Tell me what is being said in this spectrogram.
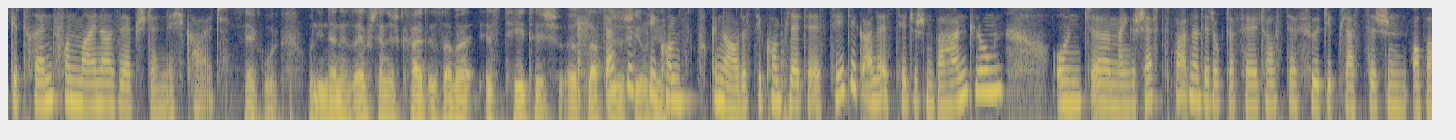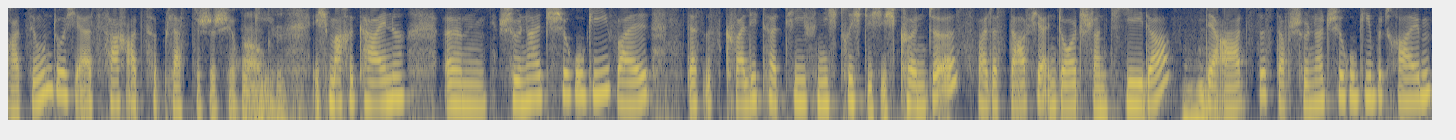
getrennt von meiner Selbstständigkeit. Sehr gut. Und in deiner Selbstständigkeit ist aber ästhetisch, äh, plastische das ist Chirurgie? Die, genau, das ist die komplette Ästhetik, alle ästhetischen Behandlungen. Und äh, mein Geschäftspartner, der Dr. Feldhaus, der führt die plastischen Operationen durch. Er ist Facharzt für plastische Chirurgie. Ah, okay. Ich mache keine ähm, Schönheitschirurgie, weil das ist qualitativ nicht richtig. Ich könnte es, weil das darf ja in Deutschland jeder, mhm. der Arzt ist, darf Schönheitschirurgie betreiben.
